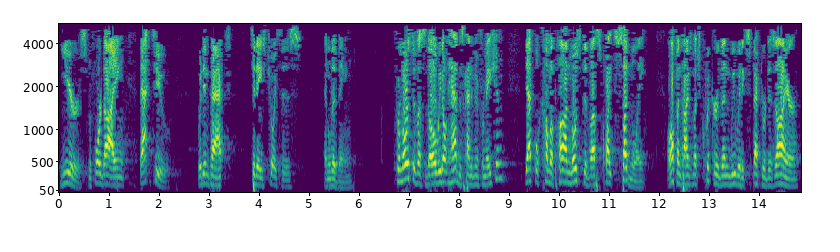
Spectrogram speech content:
years before dying, that too would impact today's choices and living. For most of us, though, we don't have this kind of information. Death will come upon most of us quite suddenly, oftentimes much quicker than we would expect or desire.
